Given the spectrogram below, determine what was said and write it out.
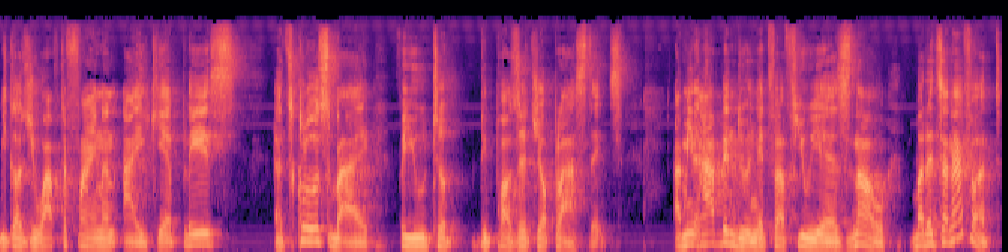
Because you have to find an iCARE place that's close by for you to deposit your plastics. I mean, I've been doing it for a few years now, but it's an effort.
